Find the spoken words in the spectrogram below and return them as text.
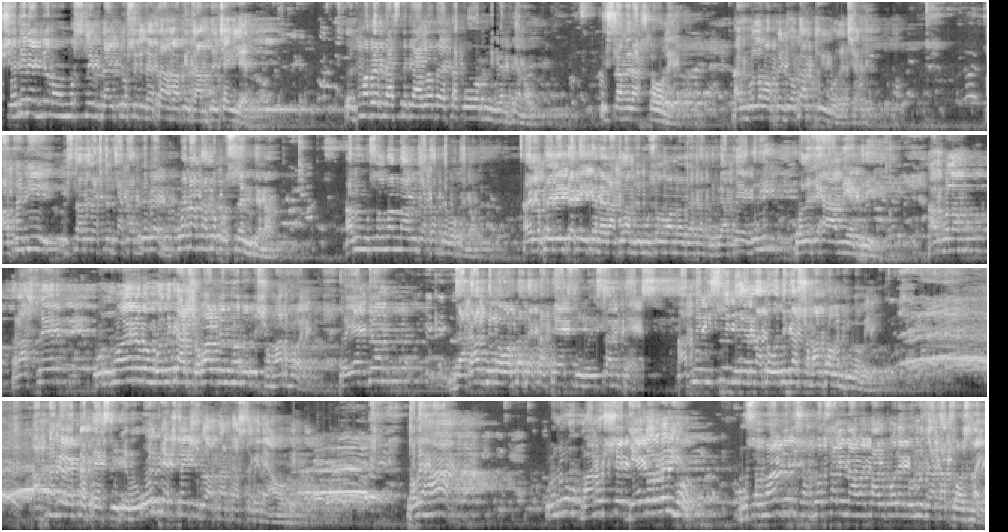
সেদিন একজন মুসলিম দায়িত্বশীল নেতা আমাকে জানতে চাইলেন আমাদের কাছ থেকে আলাদা একটা কর নেবেন কেন? ইসলামী রাষ্ট্র হলে আমি বললাম, আপনি যথার্থই বলেছেন। আপনি কি ইসলামী রাষ্ট্রে জাকাত দেবেন? ও না, তা তো প্রশ্নই উঠে না। আমি মুসলমান না, আমি জাকাত দেবো কেন? আমি তাইলে এইটাকে এখানে রাখলাম যে মুসলমানরা জাকাত দেবে। আপনি এগ্রি? বলে যে হ্যাঁ আমি এগ্রি। আমি বললাম, রাষ্ট্রের উন্নয়ন এবং অধিকার সবার জন্য যদি সমান হয়, তো একজন জাকাত দিল, অর্থাৎ একটা ট্যাক্স দিল, ইসলামী ট্যাক্স আপনি কিছুই দিলেন না, তো অধিকার সমান পাবেন কীভাবে? আপনাকেও একটা ট্যাক্স দিতে হবে, ওই ট্যাক্সটাই শুধু আপনার কাছ থেকে নেওয়া হবে। তবে হ্যাঁ কোনো মানুষের যে ধর্মেরই হোক, মুসলমান যদি সম্পদশালী না হয়, তার উপরে কোনো জাকাত ফরজ নাই।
